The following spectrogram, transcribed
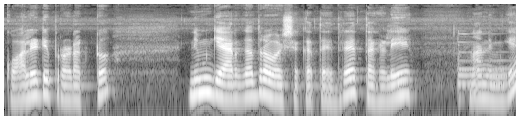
ಕ್ವಾಲಿಟಿ ಪ್ರಾಡಕ್ಟು ನಿಮ್ಗೆ ಯಾರಿಗಾದ್ರೂ ಅವಶ್ಯಕತೆ ಇದ್ದರೆ ತಗೊಳ್ಳಿ. ನಾನು ನಿಮಗೆ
